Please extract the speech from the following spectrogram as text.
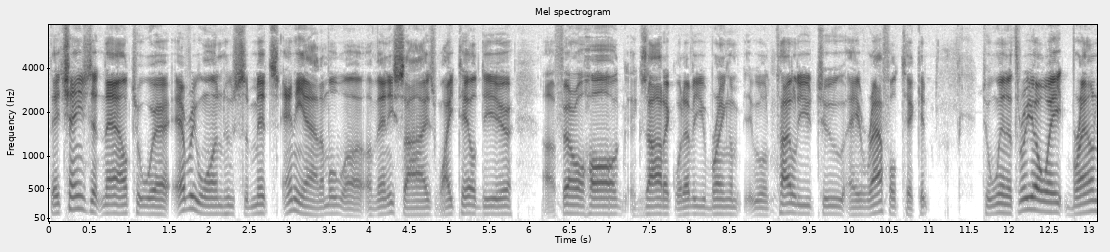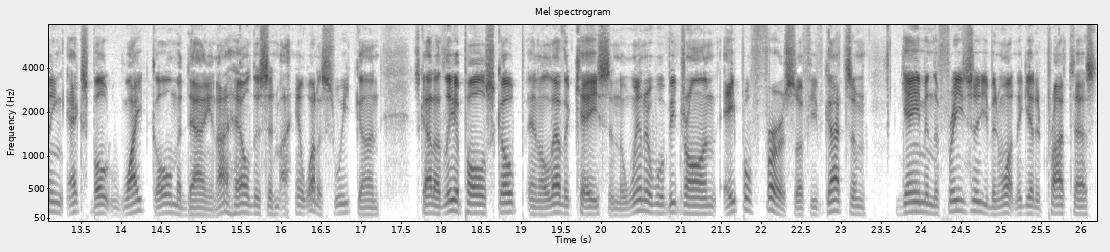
They changed it now to where everyone who submits any animal uh, of any size, white-tailed deer, uh, feral hog, exotic, whatever you bring them, it will entitle you to a raffle ticket to win a 308 Browning X-Bolt white gold medallion. I held this in my hand. What a sweet gun. It's got a Leupold scope and a leather case, and the winner will be drawn April 1st. So if you've got some game in the freezer, you've been wanting to get it processed,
